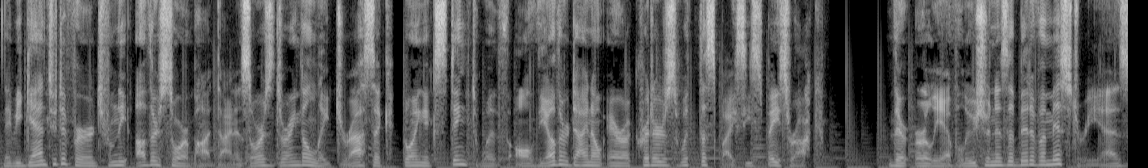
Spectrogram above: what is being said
They began to diverge from the other sauropod dinosaurs during the late Jurassic, going extinct with all the other dino-era critters with the spicy space rock. Their early evolution is a bit of a mystery, as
